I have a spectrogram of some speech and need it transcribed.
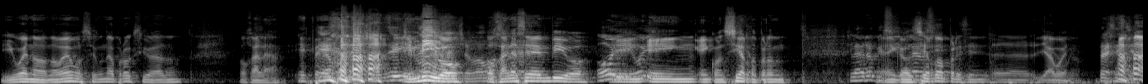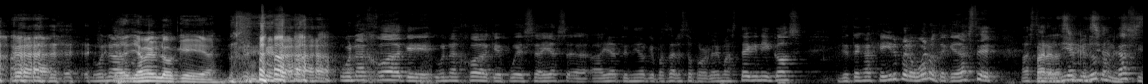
Y bueno, nos vemos en una próxima, ¿no? Ojalá. Esperamos. Sí, En vivo. Ojalá sea en vivo. En. En, en concierto, perdón. Claro que En sí. claro concierto que presen- eh, ya bueno. Una, Ya, ya me bloquea. una joda que, una joda que pues hayas, eh, haya tenido que pasar estos problemas técnicos y te tengas que ir, pero bueno, te quedaste hasta Para los las 10 minutos casi.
